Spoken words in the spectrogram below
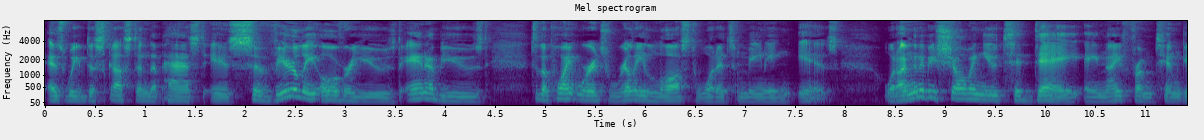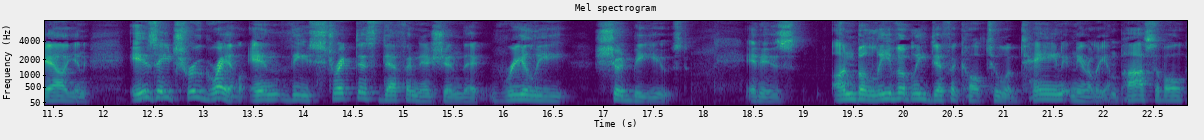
as we've discussed in the past, is severely overused and abused to the point where it's really lost what its meaning is. What I'm going to be showing you today, a knife from Tim Galyean, is a true grail in the strictest definition that really should be used. It is unbelievably difficult to obtain, nearly impossible,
